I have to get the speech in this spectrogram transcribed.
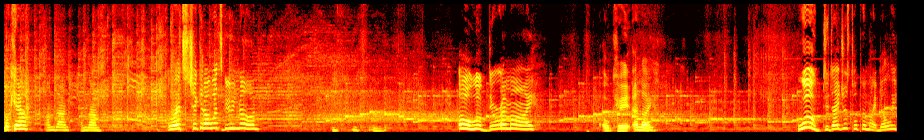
Look here. I'm done. I'm done. Let's check it out what's going on. oh, look, there am I. Okay, and I... Whoa, did I just open my belly?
